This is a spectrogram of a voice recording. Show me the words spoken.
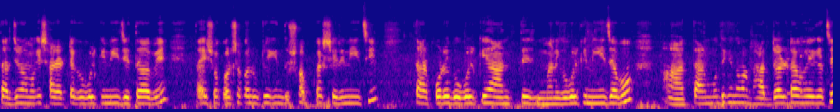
তার জন্য আমাকে সাড়ে আটটা গুগলকে নিয়ে যেতে হবে। তাই সকাল সকাল উঠে কিন্তু সব কাজ সেরে নিয়েছি। তারপরে গুগলকে আনতে মানে গুগলকে নিয়ে যাব। আর তার মধ্যে কিন্তু আমার ভাত ডালটা হয়ে গেছে।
